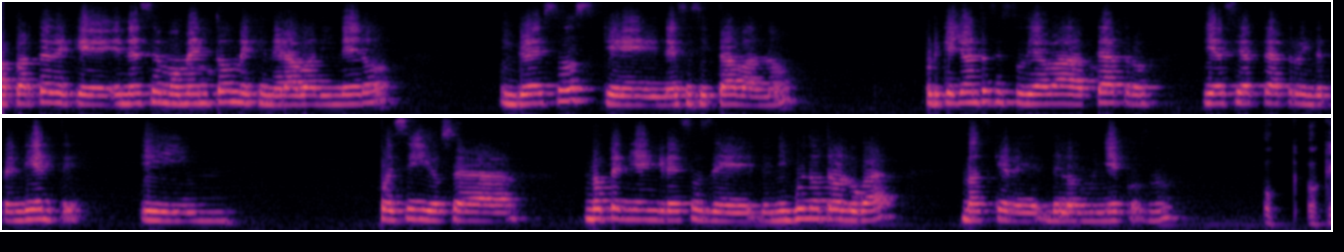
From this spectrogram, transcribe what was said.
Aparte de que en ese momento me generaba dinero, ingresos que necesitaba, ¿no? Porque yo antes estudiaba teatro y hacía teatro independiente. Y pues sí, o sea, no tenía ingresos de, ningún otro lugar más que de, los muñecos, ¿no? Ok,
